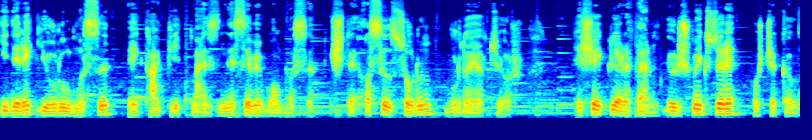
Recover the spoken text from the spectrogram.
giderek yorulması ve kalp yetmezliğine sebep olması. İşte asıl sorun burada yatıyor. Teşekkürler efendim. Görüşmek üzere. Hoşçakalın.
